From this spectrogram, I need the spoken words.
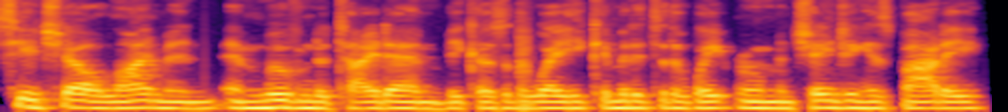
CHL lineman and move him to tight end because of the way he committed to the weight room and changing his body.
